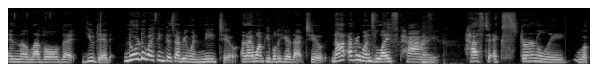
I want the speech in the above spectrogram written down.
in the level that you did nor do i think does everyone need to and i want people to hear that too not everyone's life path right. has to externally look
